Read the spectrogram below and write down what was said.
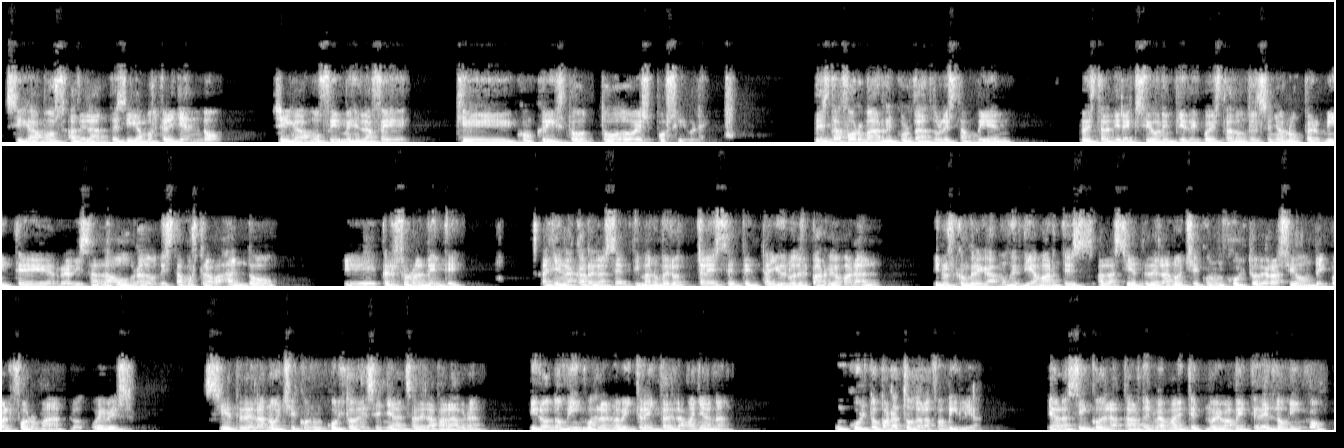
sigamos adelante, sigamos creyendo, sigamos firmes en la fe, que con Cristo todo es posible. De esta forma, recordándoles también nuestra dirección en pie de cuesta, donde el Señor nos permite realizar la obra, donde estamos trabajando eh, personalmente allí en la carrera séptima número 371 del barrio Amaral, y nos congregamos el día martes a las 7 de la noche con un culto de oración, de igual forma los jueves, 7 de la noche con un culto de enseñanza de la palabra, y los domingos a las nueve y treinta de la mañana, un culto para toda la familia. Y a las 5 de la tarde nuevamente, del domingo,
